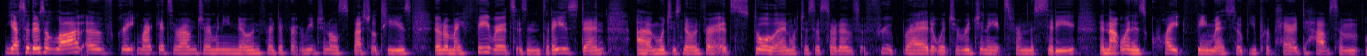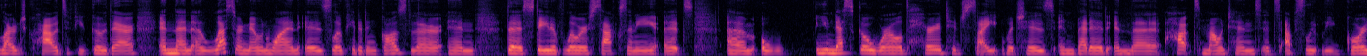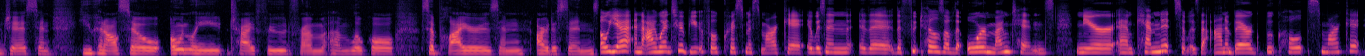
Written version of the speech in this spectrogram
Yeah, so there's a lot of great markets around Germany known for different regional specialties. And one of my favorites is in Dresden, um, which is known for its Stollen, which is a sort of fruit bread which originates from the city. And that one is quite famous, so be prepared to have some large crowds if you go there. And then a lesser known one is located in Goslar in the state of Lower Saxony. It's um, a UNESCO World Heritage Site, which is embedded in the Harz Mountains. It's absolutely gorgeous, and you can also only try food from um, local suppliers and artisans. Oh yeah, and I went to a beautiful Christmas market. It was in the the foothills of the Ore Mountains near um, Chemnitz. It was the Annaberg Buchholz Market.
